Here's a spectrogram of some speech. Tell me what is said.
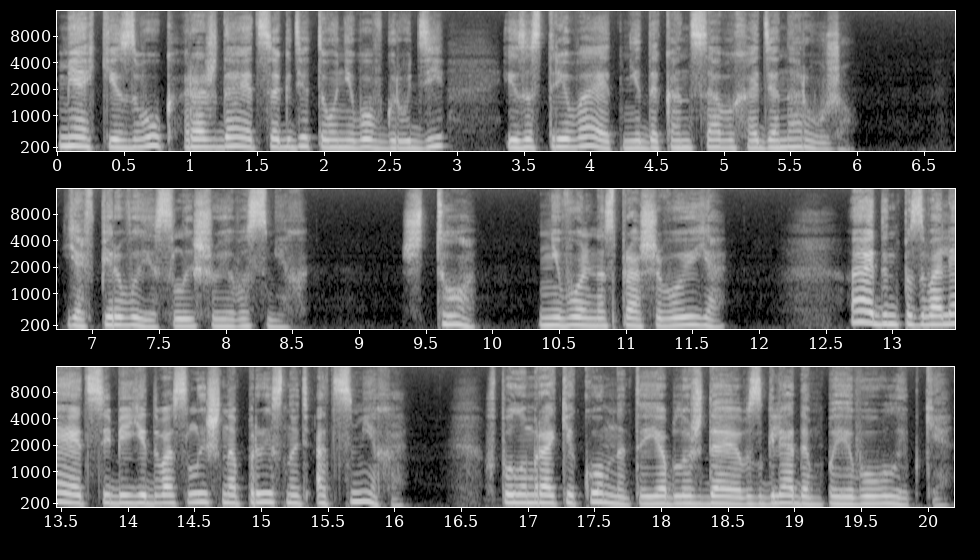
Мягкий звук рождается где-то у него в груди и застревает, не до конца выходя наружу. Я впервые слышу его смех. «Что?» — невольно спрашиваю я. Айден позволяет себе едва слышно прыснуть от смеха. В полумраке комнаты я блуждаю взглядом по его улыбке.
